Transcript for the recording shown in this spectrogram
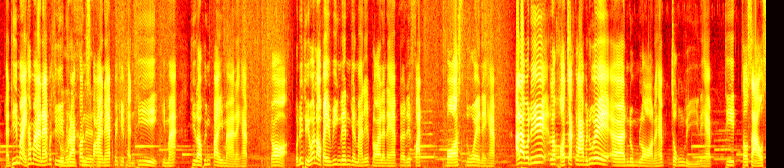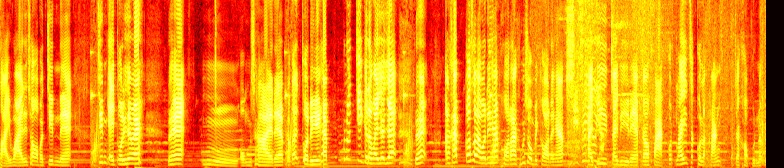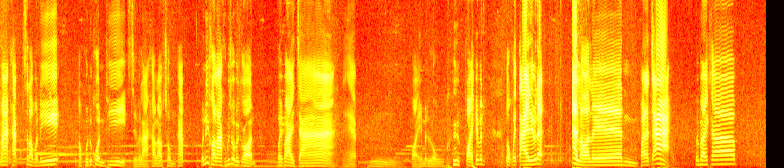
แผนที่ใหม่เข้ามานะครับก็คือ Dragon Spy นะครับก็คือแผนที่หิมะที่เราเพิ่งไปมานะครับ ก็วันนี้ถือว่าเราไปวิ่งเล่นกันมาเรียบร้อยแล้วนะครับเราได้ฟัดบอสด้วยนะครับเอาล่ะวันนี้เราขอจักลาไปด้วยเอ่อหนุ่มหล่อนะครับ จงหลีนะครับ ที่สาวๆสายวายที่ชอบเอามาจิ้นนะฮะจิ้นกับไอ้ตัวนี้ใช่ไหมนะฮะอืมองค์ชายนะครับแล้วก็ตัวนี้ครับไม่รู้จิ้นกันทำไมเยอะแยะนะฮะ เอาละครับ ก็สำหรับวันนี้ครับ ขอลาคุณผู้ชมไปก่อนนะครับ ใครที่ใจดีนะครับก็ฝากกดไลค์สักคนละครั้ง จะขอบคุณมากๆครับสำหรับวันนี้ขอบคุณทุกคนที่เสียเวลาเข้ารับชมครับ วันนี้ขอลาคุณผู้ชมไปก่อนบายบายจ้านะครับปล่อยให้มันลง ปล่อยให้มันตกไปตายเลยไม่ได้อะรอเล่นไปละจ้าบายบายครับ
